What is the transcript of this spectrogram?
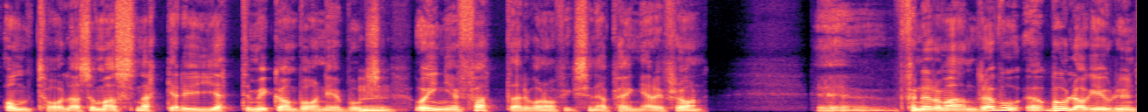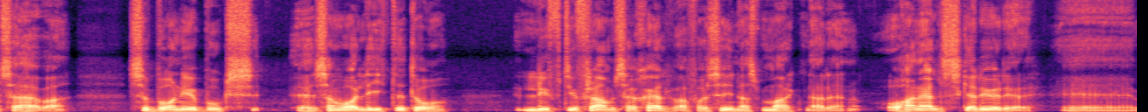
omtalas och man snackade ju jättemycket om Bonnier Books. Mm. Och ingen fattade var de fick sina pengar ifrån. Eh, för när de andra bo bolagen gjorde inte så här va. Så Bonnier Books eh, som var litet då lyfte ju fram sig själva för att synas på marknaden. Och han älskade ju det, eh,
